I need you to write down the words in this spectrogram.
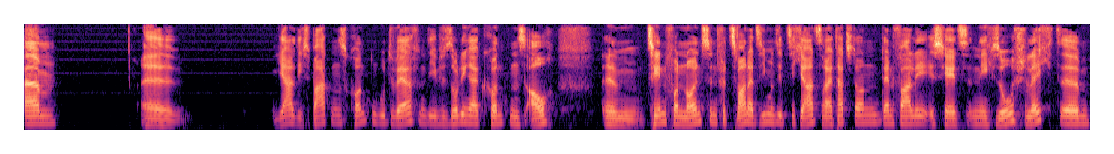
Ähm, äh, ja, die Spartans konnten gut werfen, die Solinger konnten es auch ähm, 10 von 19 für 277 Yards, drei Touchdown. Dan Farley ist ja jetzt nicht so schlecht. Ähm,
